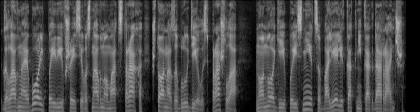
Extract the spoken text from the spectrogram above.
Головная боль, появившаяся в основном от страха, что она заблудилась, прошла, но ноги и поясница болели как никогда раньше.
